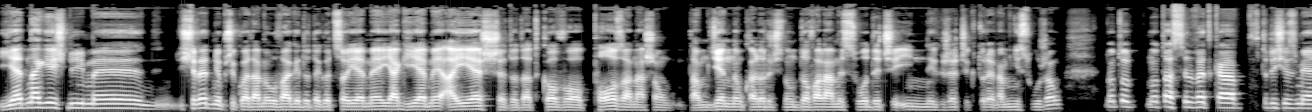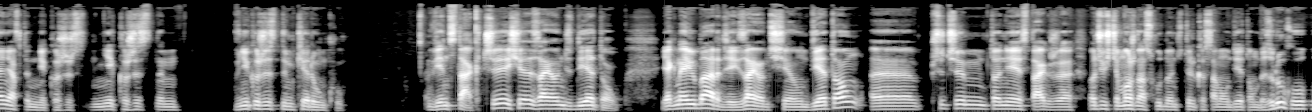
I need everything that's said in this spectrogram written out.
Jednak jeśli my średnio przykładamy uwagę do tego, co jemy, jak jemy, a jeszcze dodatkowo poza naszą tam dzienną kaloryczną dowalamy słodyczy i innych rzeczy, które nam nie służą, no to no ta sylwetka wtedy się zmienia w tym niekorzystnym, w niekorzystnym kierunku. Więc tak, czy się zająć dietą? Jak najbardziej zająć się dietą, e, przy czym to nie jest tak, że oczywiście można schudnąć tylko samą dietą bez ruchu,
